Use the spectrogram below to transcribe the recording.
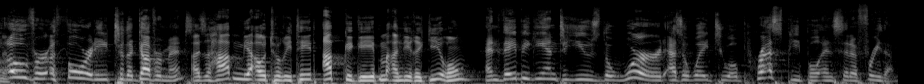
meine? over authority to the government, Also haben wir Autorität abgegeben an die Regierung and they began to use the word as a way to oppress people instead of free them.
